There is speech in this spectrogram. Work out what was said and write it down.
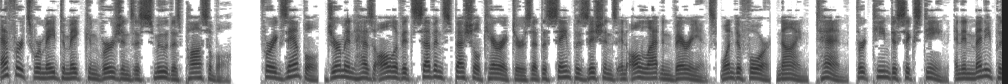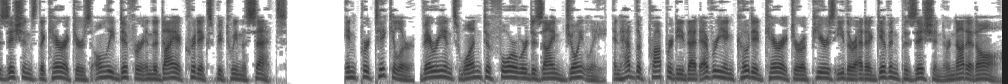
Efforts were made to make conversions as smooth as possible. For example, German has all of its seven special characters at the same positions in all Latin variants 1 to 4, 9, 10, 13 to 16, and in many positions the characters only differ in the diacritics between the sets. In particular, variants 1 to 4 were designed jointly, and have the property that every encoded character appears either at a given position or not at all.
